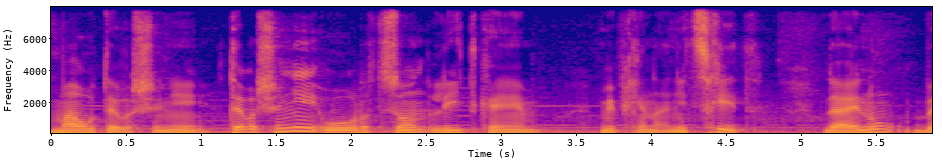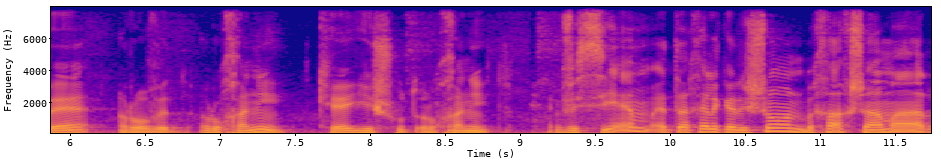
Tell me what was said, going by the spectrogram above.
מהו טבע שני? טבע שני הוא רצון להתקיים מבחינה נצחית, דהיינו ברובד רוחני, כישות רוחנית. וסיים את החלק הראשון בכך שאמר,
